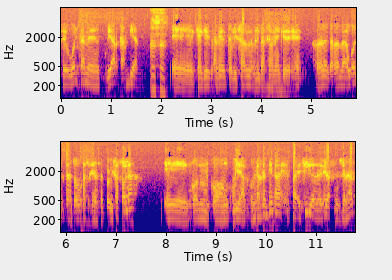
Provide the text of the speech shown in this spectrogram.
se vuelcan en Cuidar también. Eh, que, hay que hay que actualizar la aplicación, hay que cargarla de vuelta, en todo caso no se actualiza sola. Eh, con, con Cuidar. Con mi Argentina es parecido, deberá funcionar,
